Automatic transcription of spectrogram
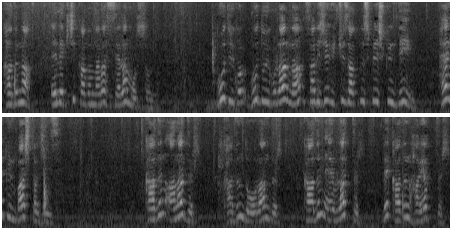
kadına, emekçi kadınlara selam olsun. Bu, duygu, bu duygularla sadece 365 gün değil, her gün baş tacıyız. Kadın anadır, kadın doğurandır, kadın evlattır ve kadın hayattır.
